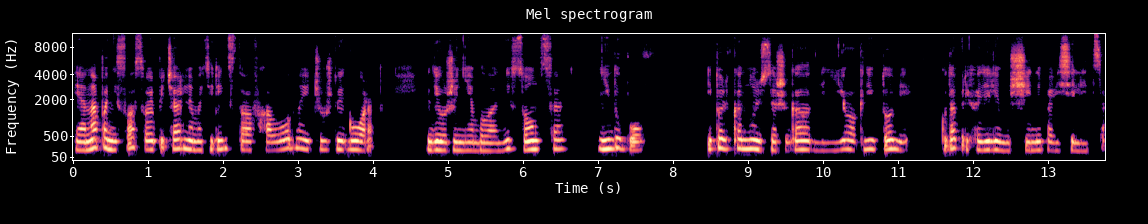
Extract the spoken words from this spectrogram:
и она понесла свое печальное материнство в холодный и чуждый город, где уже не было ни солнца, ни дубов, и только ночь зажигала для нее огни в доме, куда приходили мужчины повеселиться.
